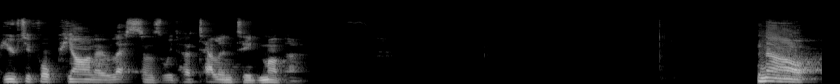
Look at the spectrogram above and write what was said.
beautiful piano lessons with her talented mother. Now,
